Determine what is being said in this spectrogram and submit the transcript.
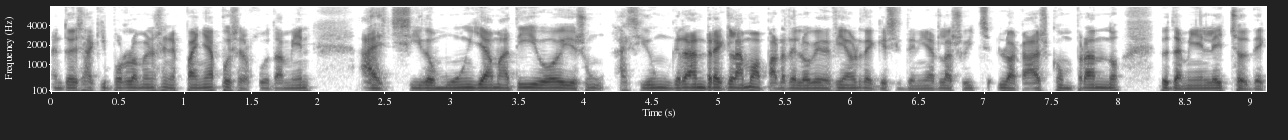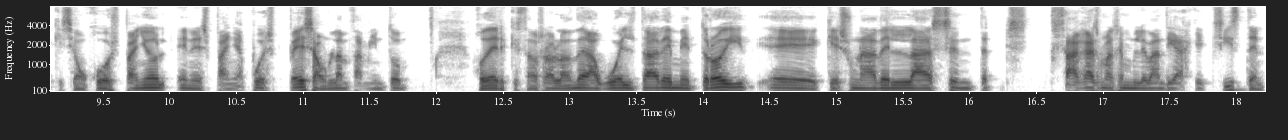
Entonces aquí, por lo menos en España, pues el juego también ha sido muy llamativo y es un, ha sido un gran reclamo, aparte de lo que decíamos de que si tenías la Switch lo acabas comprando, pero también el hecho de que sea un juego español en España, pues pesa un lanzamiento, joder, que estamos hablando de la vuelta de Metroid, eh, que es una de las sagas más emblemáticas que existen.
